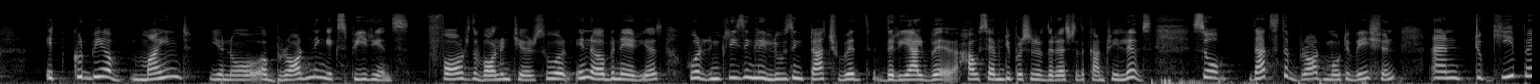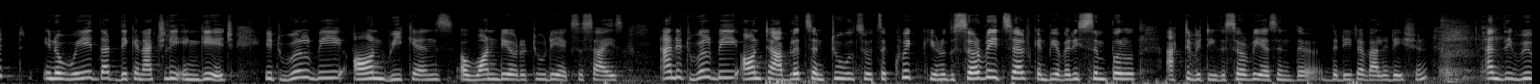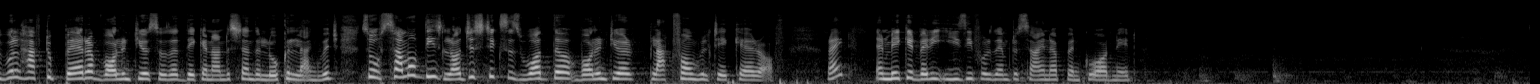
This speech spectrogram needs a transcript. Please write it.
it could be a mind, you know, a broadening experience for the volunteers who are in urban areas who are increasingly losing touch with the real how 70% of the rest of the country lives. So that's the broad motivation. And to keep it in a way that they can actually engage. It will be on weekends, a one day or a two day exercise, and it will be on tablets and tools. So it's a quick, you know, the survey itself can be a very simple activity, the survey as in the, the data validation. And the, we will have to pair up volunteers so that they can understand the local language. So some of these logistics is what the volunteer platform will take care of, right? And make it very easy for them to sign up and coordinate.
